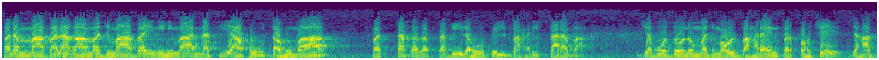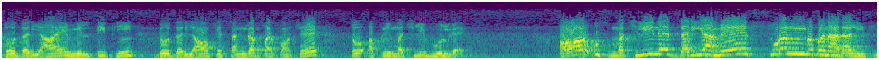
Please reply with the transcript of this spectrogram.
فلما بلغا مجمع بینہما نسیا ہو تہما فتح سبھی لہو فل بہری سربا۔ جب وہ دونوں مجموع البحرین پر پہنچے، جہاں دو دریائیں ملتی تھیں، دو دریاؤں کے سنگم پر پہنچے، تو اپنی مچھلی بھول گئے۔ اور اس مچھلی نے دریا میں سرنگ بنا ڈالی تھی۔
